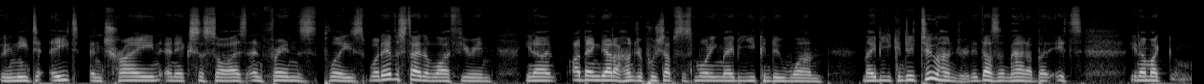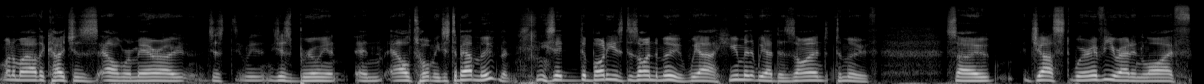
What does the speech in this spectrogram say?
we need to eat and train and exercise. And friends, please, whatever state of life you're in, you know, I banged out 100 push-ups this morning. Maybe you can do one. Maybe you can do 200. It doesn't matter. But it's, you know, my one of my other coaches, Al Romero, just just brilliant. And Al taught me just about movement. He said the body is designed to move. We are human. We are designed to move. So just wherever you're at in life,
